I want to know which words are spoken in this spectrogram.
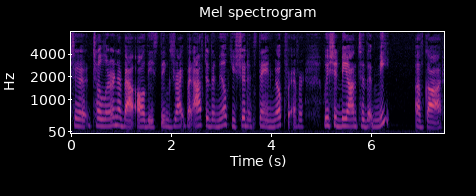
to to learn about all these things, right? But after the milk, you shouldn't stay in milk forever. We should be on to the meat of God,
